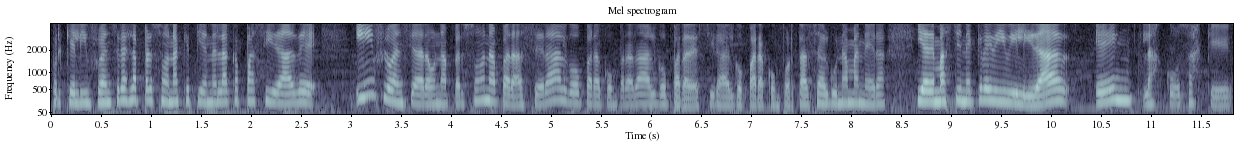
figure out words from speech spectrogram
Porque el influencer es la persona que tiene la capacidad de influenciar a una persona para hacer algo, para comprar algo, para decir algo, para comportarse de alguna manera y además tiene credibilidad en las cosas que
